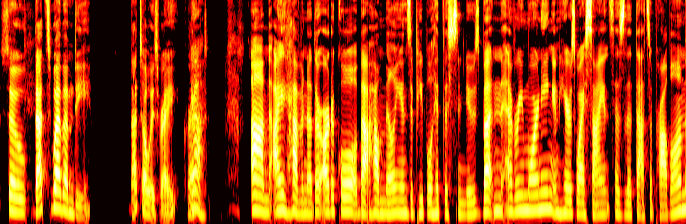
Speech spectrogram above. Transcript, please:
So that's WebMD. That's always right, correct? Um, I have another article about how millions of people hit the snooze button every morning, and here's why science says that that's a problem.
